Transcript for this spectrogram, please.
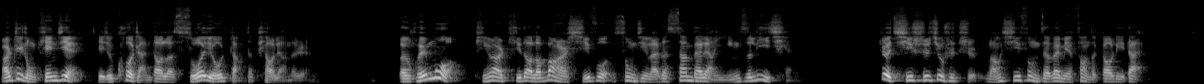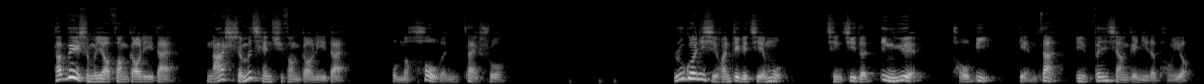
而这种偏见也就扩展到了所有长得漂亮的人。本回末，平儿提到了旺儿媳妇送进来的三百两银子利钱，这其实就是指王熙凤在外面放的高利贷。她为什么要放高利贷？拿什么钱去放高利贷？我们后文再说。如果你喜欢这个节目，请记得订阅、投币、点赞，并分享给你的朋友，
